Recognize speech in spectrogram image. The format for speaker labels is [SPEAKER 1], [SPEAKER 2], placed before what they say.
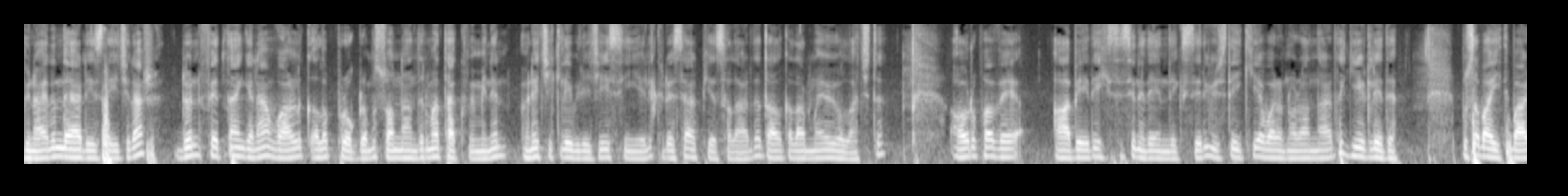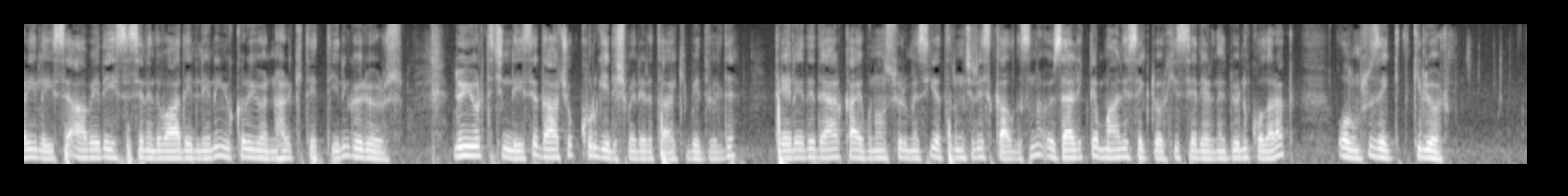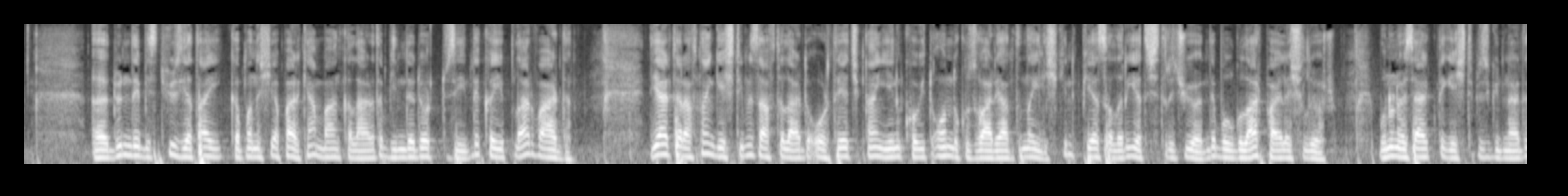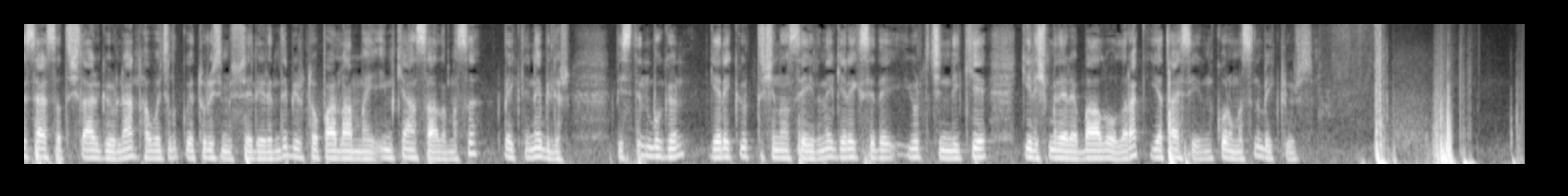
[SPEAKER 1] Günaydın değerli izleyiciler. Dün FED'den gelen varlık alıp programı sonlandırma takviminin öne çekilebileceği sinyali küresel piyasalarda dalgalanmaya yol açtı. Avrupa ve ABD hisse senedi endeksleri %2'ye varan oranlarda geriledi. Bu sabah itibariyle ise ABD hisse senedi vadelilerinin yukarı yönlü hareket ettiğini görüyoruz. Dün yurt içinde ise daha çok kur gelişmeleri takip edildi. TL'de değer kaybının sürmesi yatırımcı risk algısını özellikle mali sektör hisselerine dönük olarak olumsuz etkiliyor. Ee, dün de BIST 100 yatay kapanış yaparken bankalarda binde 4 düzeyinde kayıplar vardı. Diğer taraftan geçtiğimiz haftalarda ortaya çıkan yeni Covid-19 varyantına ilişkin piyasaları yatıştırıcı yönde bulgular paylaşılıyor. Bunun özellikle geçtiğimiz günlerde sert satışlar görülen havacılık ve turizm üsselerinde bir toparlanmaya imkan sağlaması beklenebilir. BIST'in bugün gerek yurt dışının seyrine gerekse de yurt içindeki gelişmelere bağlı olarak yatay seyrini korumasını bekliyoruz.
